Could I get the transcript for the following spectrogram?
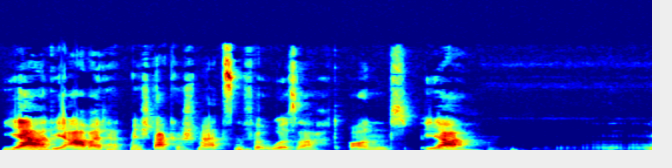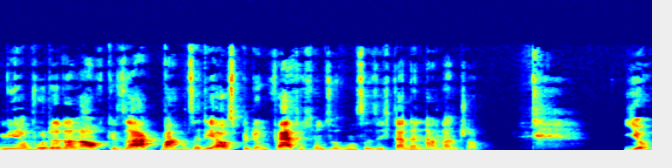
ja, die Arbeit hat mir starke Schmerzen verursacht. Und ja, mir wurde dann auch gesagt, machen Sie die Ausbildung fertig und suchen Sie sich dann einen anderen Job. Jo.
